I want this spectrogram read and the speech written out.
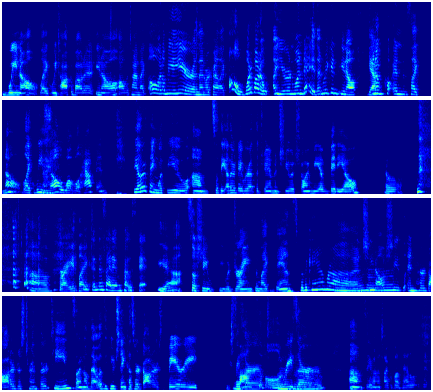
we know like we talk about it you know all the time like oh it'll be a year and then we're kind of like oh what about a, a year and one day then we can you know Yeah. and, co- and it's like no like we know what will happen the other thing with you um so the other day we were at the gym and she was showing me a video Oh. of right Thank like goodness I didn't post it. yeah so she you would drink and like dance for the camera and she, you know Mhm. she's and her daughter just turned 13 so i know that was a huge thing because her daughter's very responsible Mhm. reserved um so you want to talk about that a little bit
